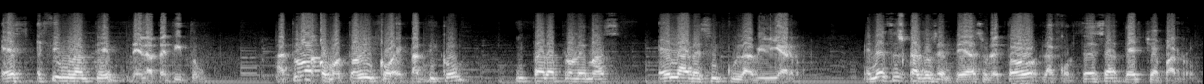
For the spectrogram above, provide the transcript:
es estimulante del apetito. Actúa como tónico hepático y para problemas en la vesícula biliar. En estos casos se emplea sobre todo la corteza del chaparro.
